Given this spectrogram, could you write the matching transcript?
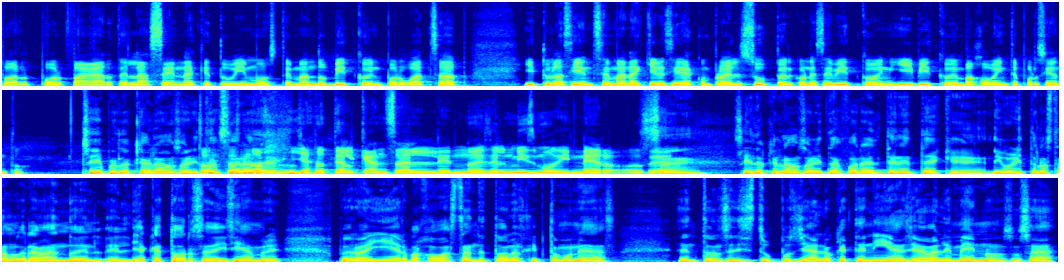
por, por, pagarte la cena que tuvimos. Te mando Bitcoin por WhatsApp y tú la siguiente semana quieres ir a comprar el súper con ese Bitcoin y Bitcoin bajó 20%. Sí, pues lo que hablamos ahorita fuera del... ya no te alcanza, no es el mismo dinero, o sea... Sí. sí, lo que hablamos ahorita fuera del TNT, que digo, ahorita lo estamos grabando el, el día 14 de diciembre, pero ayer bajó bastante todas las criptomonedas. Entonces, tú, pues ya lo que tenías ya vale menos. O sea.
